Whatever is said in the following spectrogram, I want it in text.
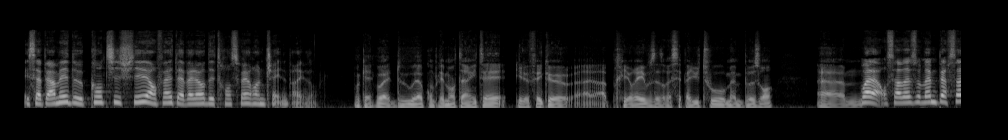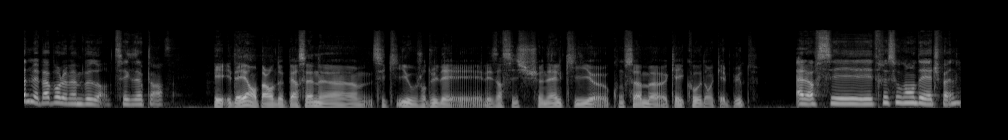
Et ça permet de quantifier en fait la valeur des transferts on-chain par exemple. Ok, ouais, d'où la complémentarité et le fait que a priori vous adressez pas du tout aux mêmes besoins. Euh, voilà, on s'adresse aux mêmes personnes mais pas pour le même besoin. C'est exactement ça. Et, d'ailleurs, en parlant de personnes, euh, c'est qui aujourd'hui les, institutionnels qui consomment Keiko dans quel but? Alors, c'est très souvent des hedge funds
